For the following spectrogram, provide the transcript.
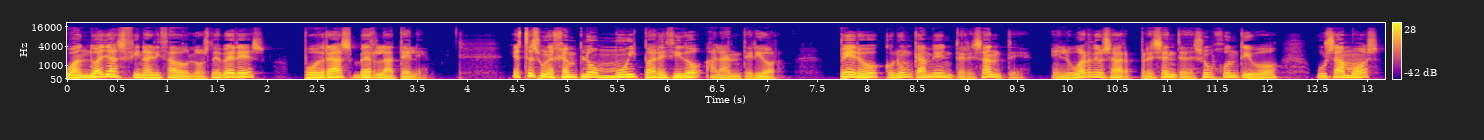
Cuando hayas finalizado los deberes, podrás ver la tele. Este es un ejemplo muy parecido al anterior, pero con un cambio interesante. En lugar de usar presente de subjuntivo, usamos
